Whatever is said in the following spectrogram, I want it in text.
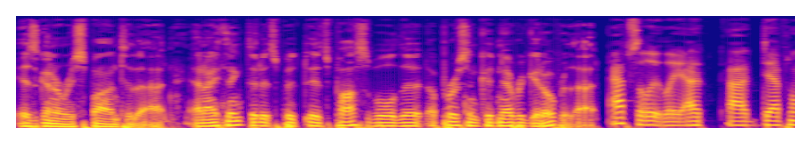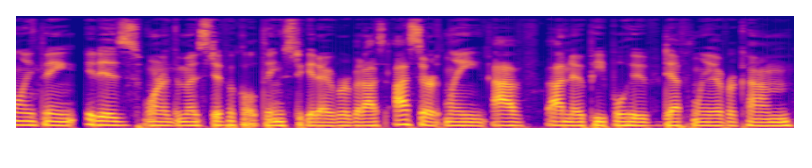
is going to respond to that. And i think that it's it's possible that a person could never get over that. Absolutely. I, I definitely think it is one of the most difficult things to get over, but I, I certainly, I've, I know people who've definitely overcome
